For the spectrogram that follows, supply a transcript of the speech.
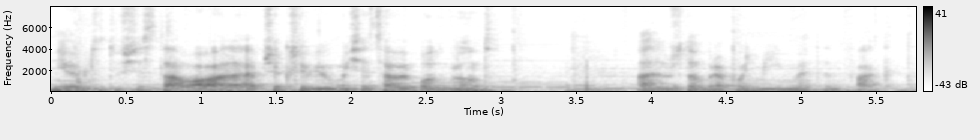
Nie wiem co tu się stało, ale przekrzywił mi się cały podgląd. Ale już dobra, pomijmy ten fakt.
